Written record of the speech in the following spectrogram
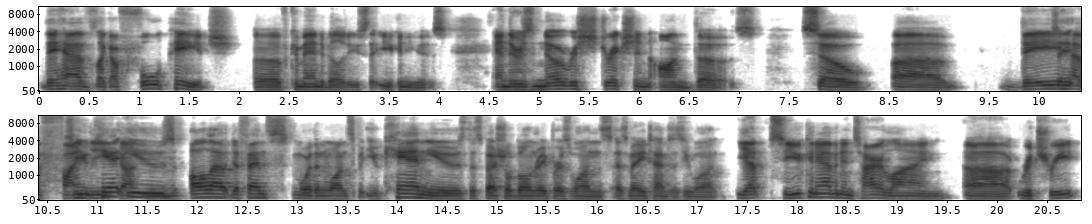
they have like a full page of command abilities that you can use and there's no restriction on those so uh, they So- have So you can't gotten- use all out defense more than once, but you can use the special Bone Reapers ones as many times as you want. yep so you can have an entire line uh, retreat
